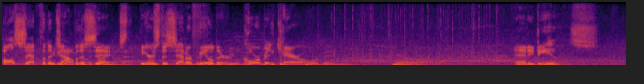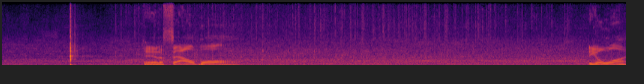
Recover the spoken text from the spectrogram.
All set for the top of the sixth. Here's the center fielder, fielder, Corbin Carroll. Corbin Carroll. And he deals. And a foul ball. The 0-1.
